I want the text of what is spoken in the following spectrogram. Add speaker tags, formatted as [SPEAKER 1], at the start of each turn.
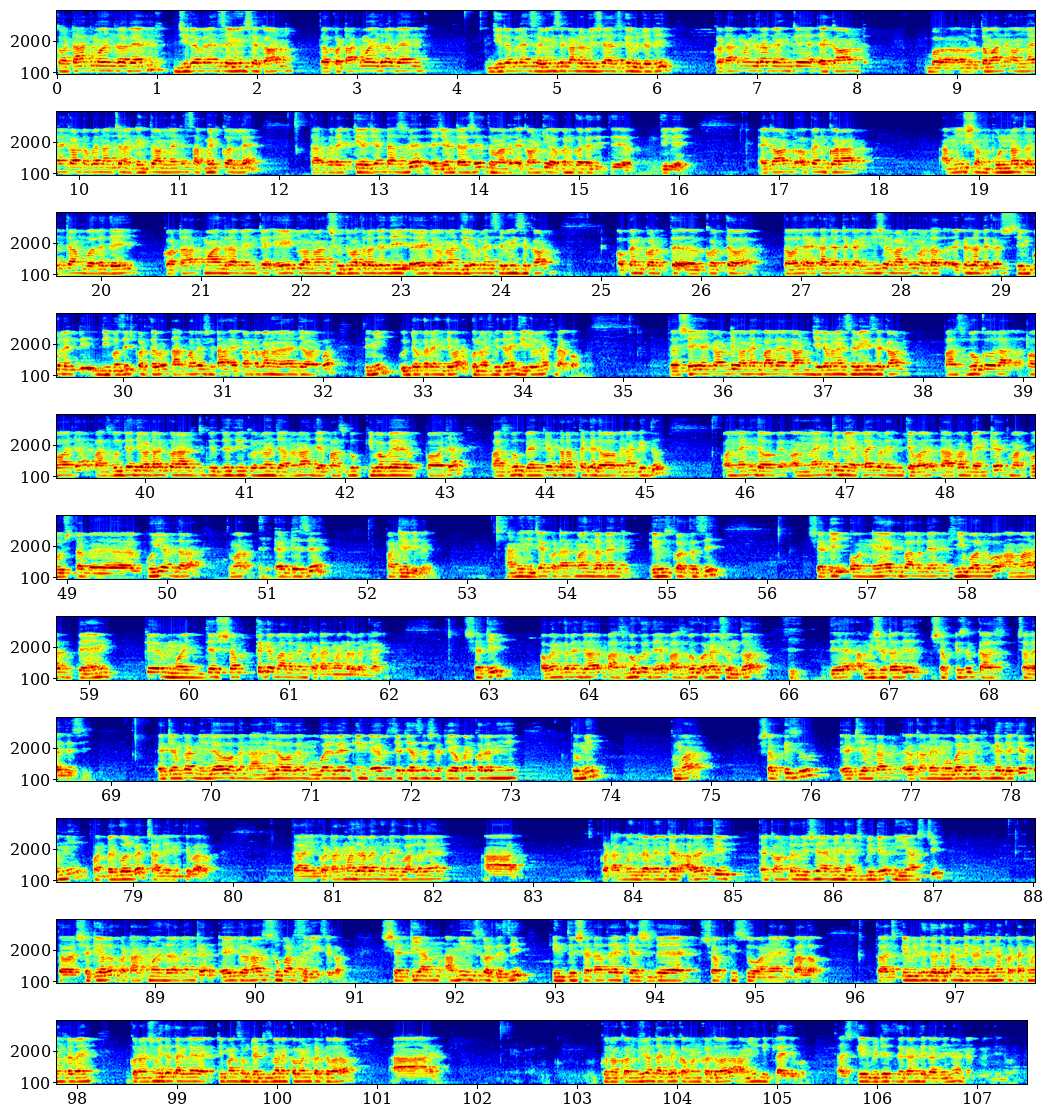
[SPEAKER 1] Kotak Mahindra bank zero balance savings account তো Kotak Mahindra bank zero balance savings অ্যাকাউন্টের বিষয়ে আজকের ভিডিওটি কটাক মহিন্দ্রা ব্যাংকে অ্যাকাউন্ট বর্তমানে অনলাইন অ্যাকাউন্ট ওপেন হচ্ছে না, কিন্তু অনলাইনে সাবমিট করলে তারপরে একটি এজেন্ট আসবে। এজেন্ট এসে তোমার অ্যাকাউন্টটি ওপেন করে দিতে, দিবে। অ্যাকাউন্ট ওপেন করার আমি সম্পূর্ণ তথ্য আমি বলে দেই কটাক মহিন্দ্রা ব্যাংকে এইট ওয়ান ওয়ান শুধুমাত্র যদি eight one one zero balance savings account open করতে করতে হয় তাহলে এক হাজার টাকা ইনিশিয়াল ফান্ডিং অর্থাৎ এক হাজার টাকা সিম্পল একটি ডিপোজিট করতে হবে, তারপরে সেটা অ্যাকাউন্ট ওপেন হয়ে যাওয়ার পর তুমি উইথড্র করে নিতে পারো, কোনো অসুবিধা নেই জিরো ব্যালেন্স রাখো। তো সেই অ্যাকাউন্টটি অনেক ভালো account zero balance savings account পাসবুকও পাওয়া যায়। পাসবুক যদি অর্ডার করার যদি কোনো জানো না যে পাসবুক কীভাবে পাওয়া যায় পাসবুক ব্যাংকের তরফ থেকে দেওয়া হবে না কিন্তু। অনলাইনে দেওয়া হবে। অনলাইন তুমি অ্যাপ্লাই করে নিতে পারো, তারপর ব্যাংকে তোমার পোস্টটা কুরিয়ার দ্বারা তোমার অ্যাড্রেসে পাঠিয়ে দিবে। আমি নিজে কোটাক মহিন্দ্রা ব্যাংক ইউজ করতেছি। সেটি অনেক ভালো ব্যাংক কি বলব? আমার ব্যাংকের মধ্যে সব থেকে ভালো ব্যাংক কোটাক মহিন্দ্রা ব্যাংক লাগে। সেটি ওপেন করে নিতে পারো পাসবুকও দেয়। পাসবুক অনেক সুন্দর। দিয়ে আমি সেটা দিয়ে সব কিছু কাজ চালাইতেছি। এটিএম কার্ড নিলেও হবে না নিলেও হবে মোবাইল ব্যাংকিং অ্যাপস যেটি আছে সেটি ওপেন করে নিয়ে তুমি তোমার সব কিছু এটিএম কার্ড এখানে মোবাইল ব্যাংকিংয়ে দেখে তুমি ফোনপে গুগল পে চালিয়ে নিতে পারো। তাই কোটাক মহিন্দ্রা ব্যাংক অনেক ভালো ব্যাংক আর কোটাক মহিন্দ্রা ব্যাংকের আরও একটি অ্যাকাউন্টের বিষয়ে আমি নেক্সট ভিডিও নিয়ে আসছি। তো সেটি হলো কোটাক মহিন্দ্রা ব্যাংকের eight one super savings account সেটি আম- ইউজ করতেছি, কিন্তু সেটাতে ক্যাশব্যাক সব কিছু অনেক ভালো। তো আজকের ভিডিওতে দোকান দেখার জন্য কোটাক মহিন্দ্রা ব্যাংক। কোনো অসুবিধা থাকলে একটি মাসুম টেডিস মানে কমেন্ট করতে পারো। আর কোনো কনফিউশন থাকলে কমেন্ট করতে পারো, আমি রিপ্লাই দেবো। তো আজকের ভিডিওতে দোকান দেখার জন্য অনেক ধন্যবাদ।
